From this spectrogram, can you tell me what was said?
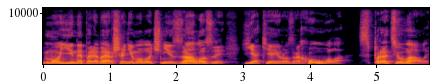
Мої неперевершені молочні залози, як я й розраховувала, спрацювали.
